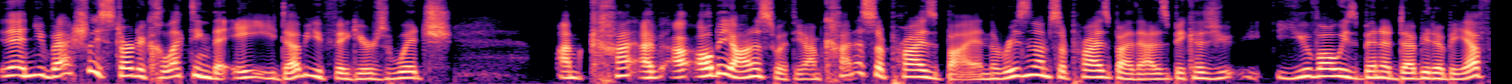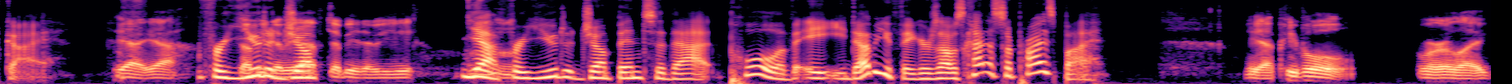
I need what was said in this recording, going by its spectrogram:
and you've actually started collecting the AEW figures, which I'm kind. I've, I'll be honest with you. I'm kind of surprised by, and the reason I'm surprised by that is because you you've always been a WWF guy. Yeah, yeah. For you to jump, WWE. yeah, Mhm. for you to jump into that pool of AEW figures, I was kind of surprised by. Yeah, people were like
